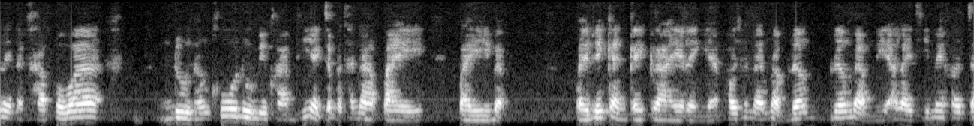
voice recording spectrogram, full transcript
เลยนะครับ เพราะว่าดูทั้งคู่ดูมีความที่อยากจะพัฒนาไปไปแบบ ไปด้วยกันไกลๆอะไรเงี้ย เพราะฉะนั้นแบบเรื่องเรื่องแบบนี้อะไรที่ไม่เข้าใจ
